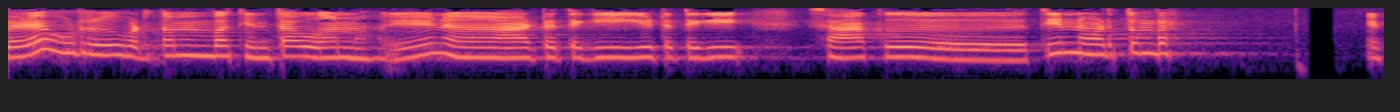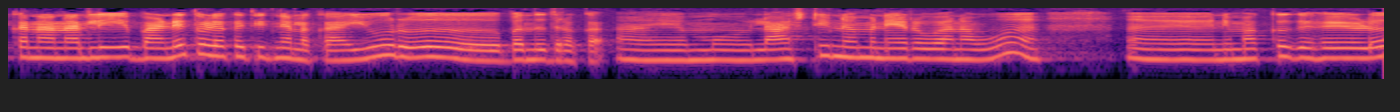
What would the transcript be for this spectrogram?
ಬೆಳೆ ಹುಡ್ರು ಹೊಡ್ತಂಬ ತಿಂತಾವ ಏನು ಆಟ ತೆಗಿ, ಈಟ ತೆಗಿ, ಸಾಕು, ತಿನ್ನು ಹೊಡ್ತಂಬ. ಯಾಕ ನಾನು ಅಲ್ಲಿ ಬಾಂಡೆ ತೊಳಕತ್ತಿದ್ನಲ್ಲಕ್ಕ, ಇವರು ಬಂದಿದ್ರಕ್ಕ. ಲಾಸ್ಟಿಗೆ ನಮ್ಮ ಮನೆಯರುವ ನಾವು ನಿಮ್ಮ ಅಕ್ಕಗೆ ಹೇಳು,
